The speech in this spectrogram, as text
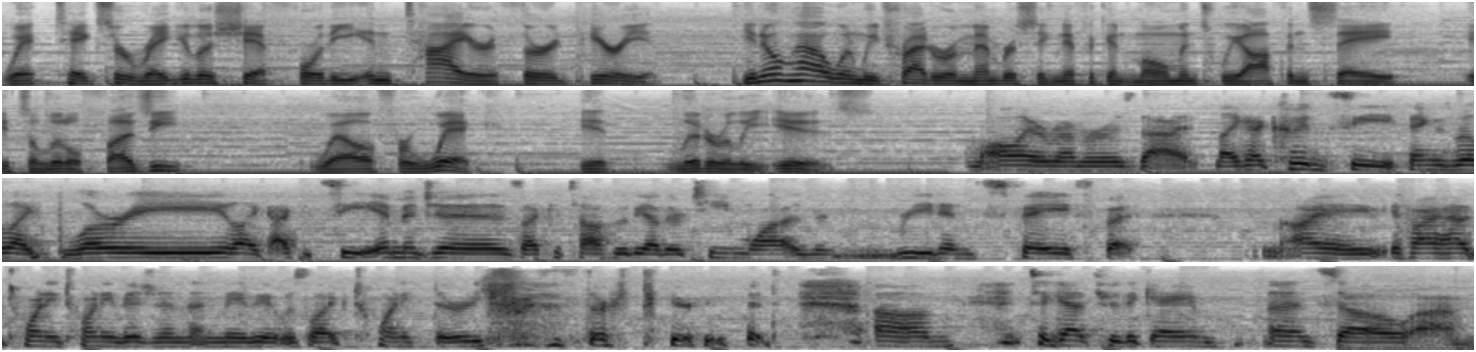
Wick takes her regular shift for the entire third period. You know how when we try to remember significant moments, we often say it's a little fuzzy? Well, for Wick, it literally is. All I remember is that, like, I couldn't see. Things were like blurry. Like, I could see images. I could tell who the other team was and read in space. But I, if I had 20/20 vision, then maybe it was like 20/30 for the third period um, to get through the game. And so, um,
